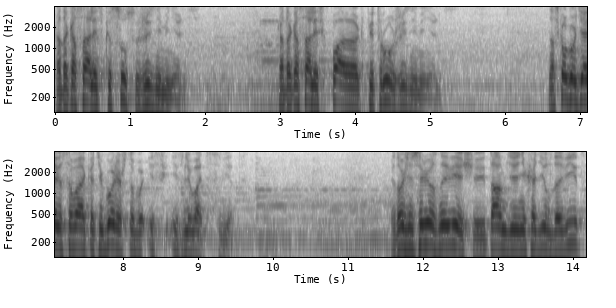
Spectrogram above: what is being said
Когда касались к Иисусу, жизни менялись. Когда касались к, Петру, жизни менялись. Насколько у тебя весовая категория, чтобы из, изливать свет? Это очень серьезные вещи. И там, где не ходил Давид,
